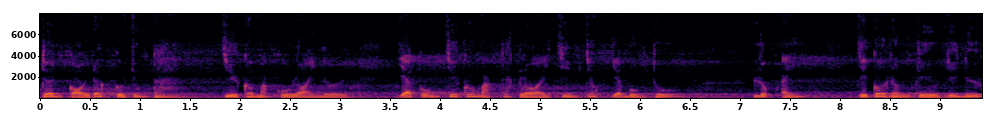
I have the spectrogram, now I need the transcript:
trên cõi đất của chúng ta chưa có mặt của loài người và cũng chưa có mặt các loài chim chóc và muôn thú. Lúc ấy, chỉ có rong rêu dưới nước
